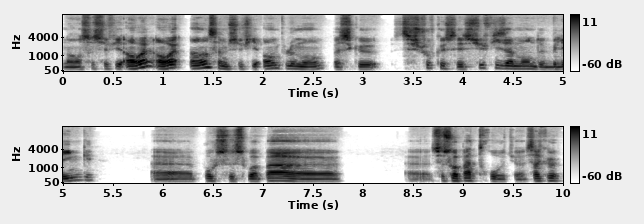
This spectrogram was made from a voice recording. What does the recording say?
non, ça suffit. En vrai, en vrai, un, ça me suffit amplement parce que je trouve que c'est suffisamment de bling euh, pour que ce soit pas, euh, euh, ce soit pas trop, tu vois. C'est-à-dire que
